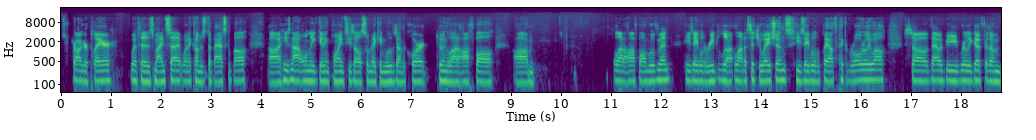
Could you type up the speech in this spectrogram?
stronger player with his mindset when it comes to basketball. Uh, he's not only getting points, he's also making moves on the court, doing a lot of off ball. Um, a lot of off ball movement He's able to read a lot of situations. He's able to play off the pick and roll really well. So that would be really good for them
